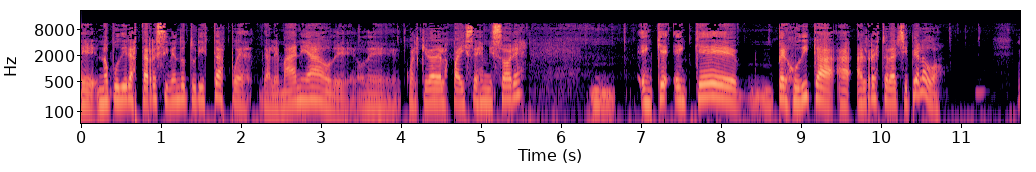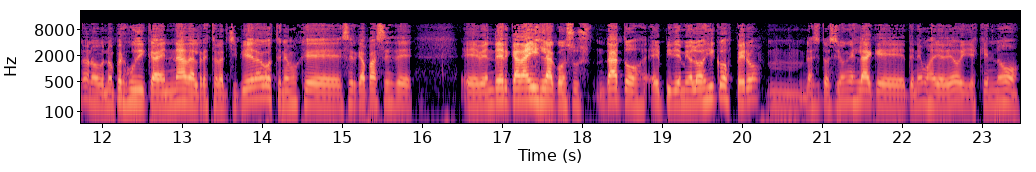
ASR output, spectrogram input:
Eh, no pudiera estar recibiendo turistas pues de Alemania o de, o de cualquiera de los países emisores, mm, ¿en qué, en qué perjudica al resto del archipiélago? No, no, no perjudica en nada al resto del archipiélago. Tenemos que ser capaces de eh, vender cada isla con sus datos epidemiológicos, pero mm, la situación es la que tenemos a día de hoy. Es que no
